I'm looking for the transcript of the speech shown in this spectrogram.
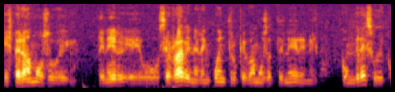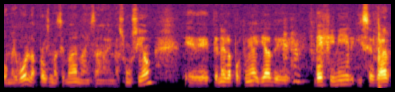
Esperamos tener eh, o cerrar en el encuentro que vamos a tener en el Congreso de Comebol la próxima semana en, en Asunción, eh, tener la oportunidad ya de definir y cerrar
